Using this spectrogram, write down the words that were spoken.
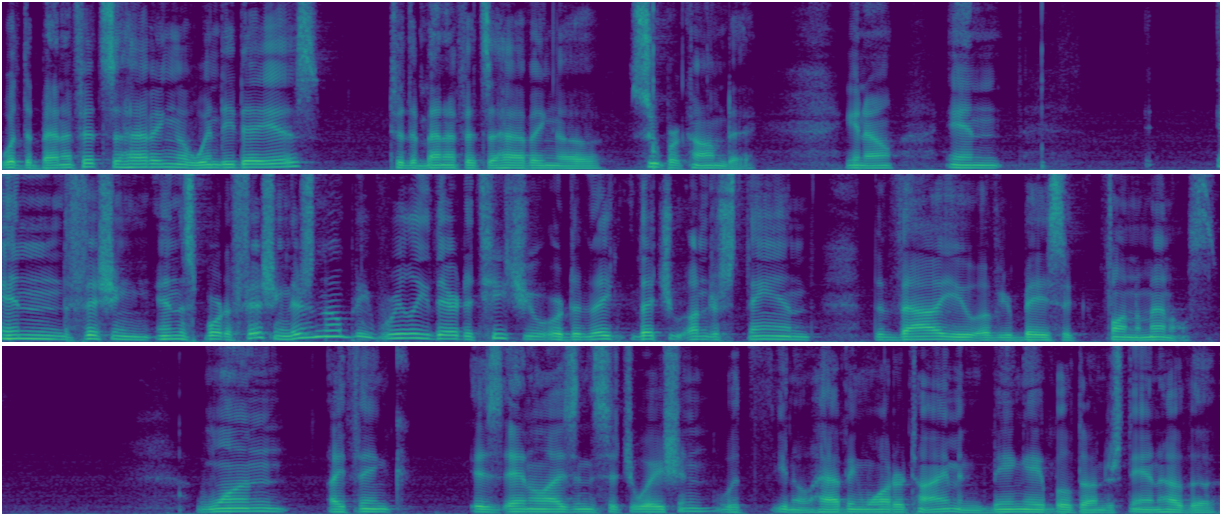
What the benefits of having a windy day is to the benefits of having a super calm day, you know? And in the fishing, in the sport of fishing, there's nobody really there to teach you or to make, let you understand the value of your basic fundamentals. One, I think, is analyzing the situation with you know having water time and being able to understand how the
